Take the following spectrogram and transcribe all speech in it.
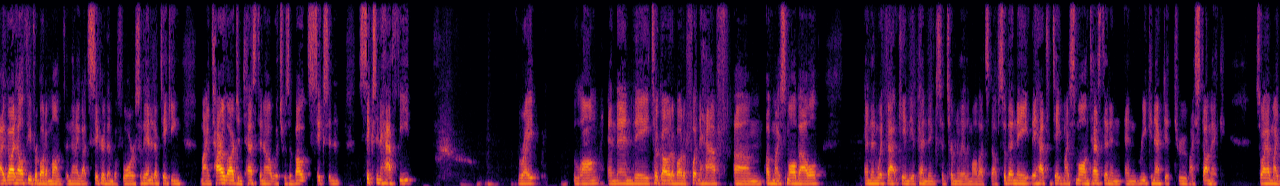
I got healthy for about a month, and then I got sicker than before. So they ended up taking my entire large intestine out, which was about six and six and a half feet, right, long, and then they took out about a foot and a half um, of my small bowel, and then with that came the appendix and terminal ileum, all that stuff. So then they they had to take my small intestine and and reconnect it through my stomach. So I have my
